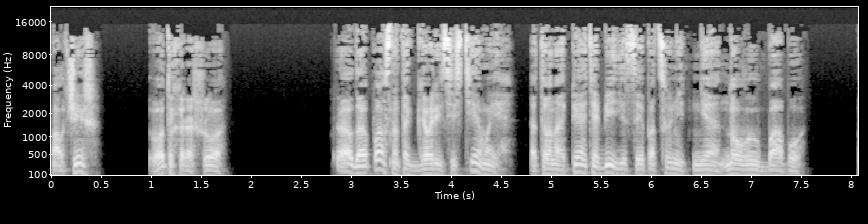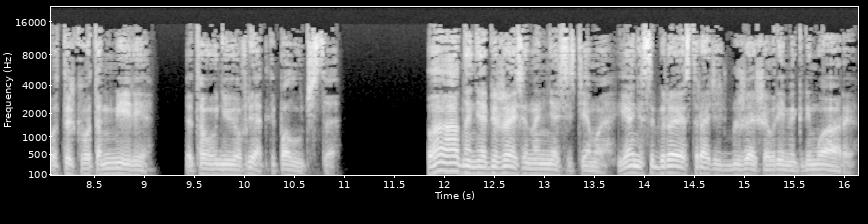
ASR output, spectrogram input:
Молчишь? Вот и хорошо. Правда, опасно так говорить системой, а то она опять обидится и подсунет мне новую бабу. Вот только в этом мире это у нее вряд ли получится. Ладно, не обижайся на меня, система. Я не собираюсь тратить в ближайшее время гримуары.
